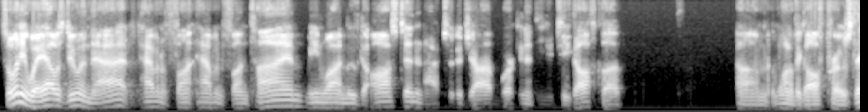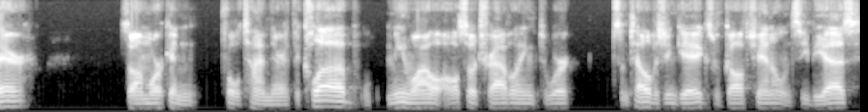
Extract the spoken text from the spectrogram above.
So anyway, I was doing that, having a fun having fun time. Meanwhile, I moved to Austin and I took a job working at the UT Golf Club. Um, one of the golf pros there. So I'm working full time there at the club. Meanwhile, also traveling to work some television gigs with Golf Channel and CBS.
